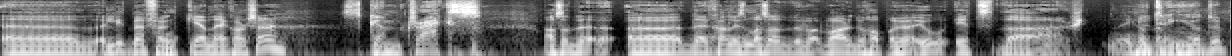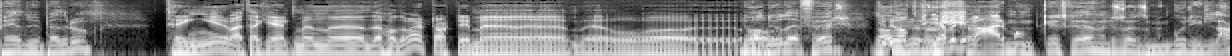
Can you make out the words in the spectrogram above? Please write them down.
Uh, litt mer funky enn det, kanskje. Scumtracks. Altså, det, uh, det kan liksom altså, Hva er det du har på huet? Jo, it's the Du trenger jo tupé du, Pedro. Trenger, veit jeg ikke helt, men øh, det hadde vært artig med, med å Du hadde jo det før. Da hadde du sånn ja, men- svær manke, husker du det? Når du så ut som en gorilla.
